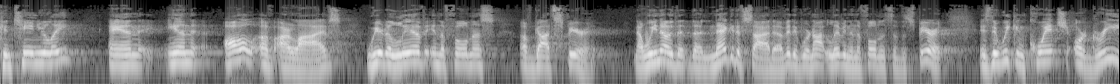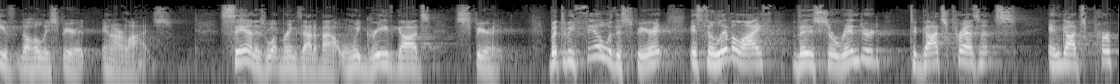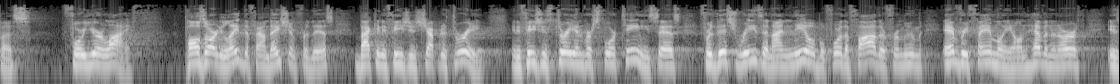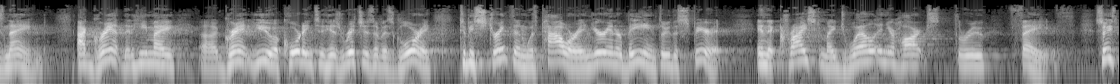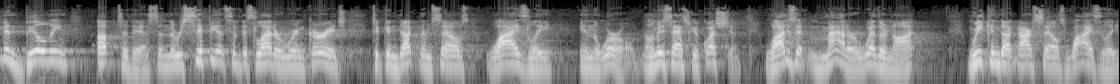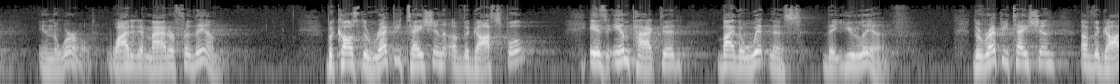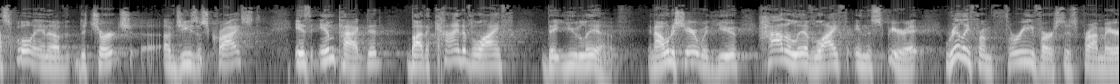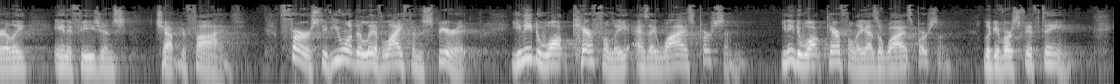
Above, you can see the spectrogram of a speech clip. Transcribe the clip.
continually, and in all of our lives, we're to live in the fullness of God's Spirit. Now we know that the negative side of it, if we're not living in the fullness of the Spirit, is that we can quench or grieve the Holy Spirit in our lives. Sin is what brings that about when we grieve God's Spirit. But to be filled with the Spirit is to live a life that is surrendered to God's presence and God's purpose for your life. Paul's already laid the foundation for this back in Ephesians chapter 3. In Ephesians 3 and verse 14 he says, For this reason I kneel before the Father from whom every family on heaven and earth is named. I grant that he may uh, grant you according to his riches of his glory to be strengthened with power in your inner being through the Spirit and that Christ may dwell in your hearts through faith. So he's been building up to this and the recipients of this letter were encouraged to conduct themselves wisely in the world. Now let me just ask you a question. Why does it matter whether or not we conduct ourselves wisely in the world? Why did it matter for them? Because the reputation of the gospel is impacted by the witness that you live. The reputation of the gospel and of the church uh, of Jesus Christ is impacted by the kind of life that you live. And I want to share with you how to live life in the Spirit, really from three verses primarily in Ephesians chapter 5. First, if you want to live life in the Spirit, you need to walk carefully as a wise person. You need to walk carefully as a wise person. Look at verse 15.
